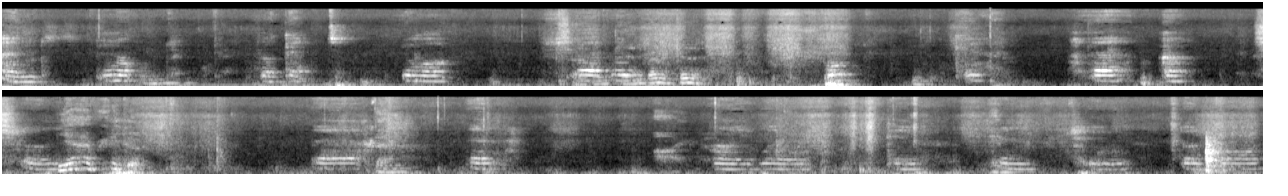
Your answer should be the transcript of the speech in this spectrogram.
and not forget your Servant, yeah, very good. book. Give her a son Yeah, really good. there, Then then I I will give him him to the Lord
